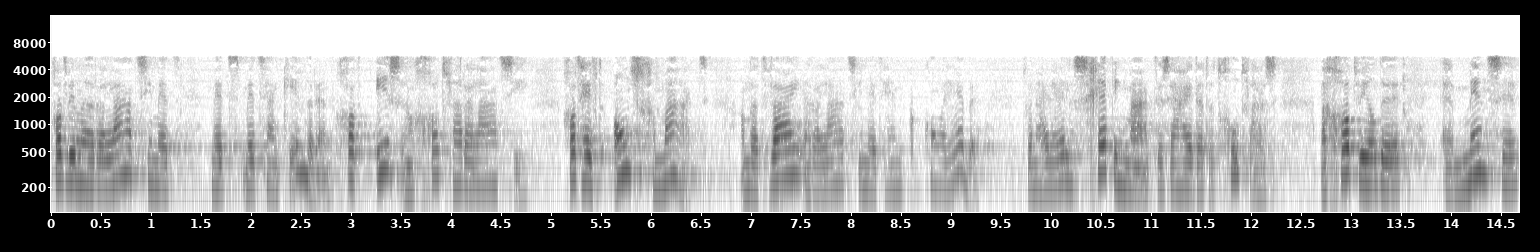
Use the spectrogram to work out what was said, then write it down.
God wil een relatie met, met, met zijn kinderen. God is een God van relatie. God heeft ons gemaakt omdat wij een relatie met Hem konden hebben. Toen Hij de hele schepping maakte, zei Hij dat het goed was. Maar God wilde uh, mensen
